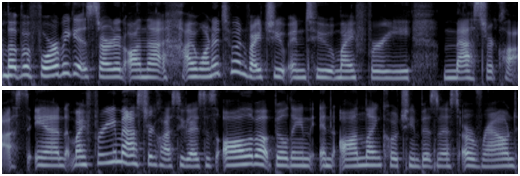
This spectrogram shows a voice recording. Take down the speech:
but before we get started on that, I wanted to invite you into my free masterclass. And my free masterclass, you guys, is all about building an online coaching business around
